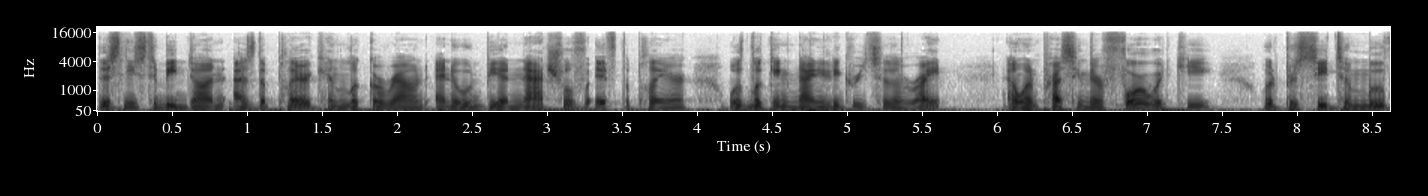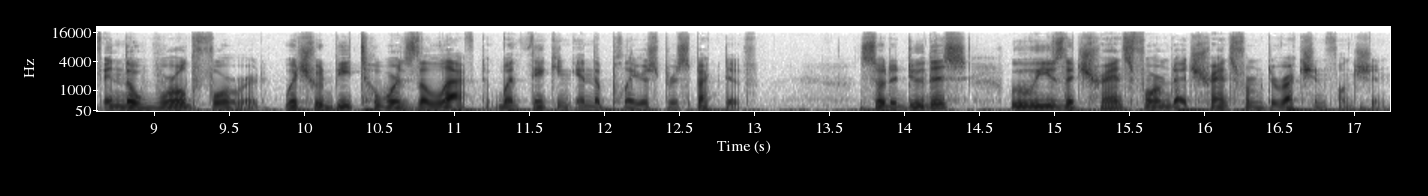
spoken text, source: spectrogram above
This needs to be done as the player can look around and it would be unnatural if the player was looking 90 degrees to the right, and when pressing their forward key, would proceed to move in the world forward, which would be towards the left when thinking in the player's perspective. So to do this, we will use the transform.transform direction function,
